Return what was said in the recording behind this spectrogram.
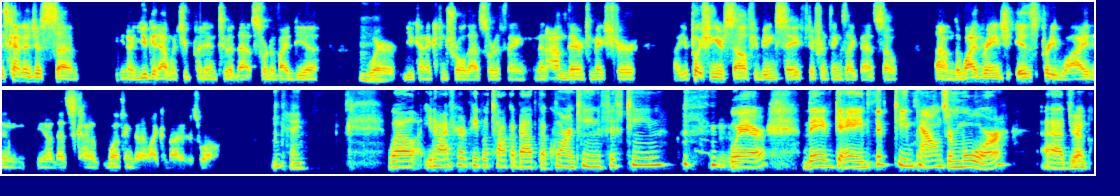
it's kind of just uh, you know you get out what you put into it that sort of idea mm-hmm. where you kind of control that sort of thing and then i'm there to make sure uh, you're pushing yourself you're being safe different things like that so um, the wide range is pretty wide and you know that's kind of one thing that i like about it as well okay well, you know, I've heard people talk about the quarantine 15, mm-hmm. where they've gained 15 pounds or more uh, during yep.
